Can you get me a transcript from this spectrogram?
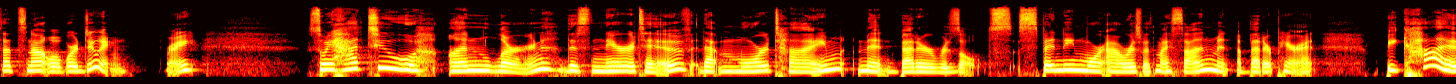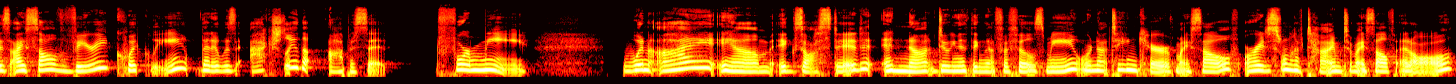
that's not what we're doing, right? So I had to unlearn this narrative that more time meant better results. Spending more hours with my son meant a better parent because I saw very quickly that it was actually the opposite for me. When I am exhausted and not doing the thing that fulfills me, or not taking care of myself, or I just don't have time to myself at all,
